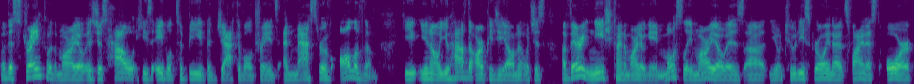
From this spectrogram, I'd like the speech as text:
But the strength with Mario is just how he's able to be the jack of all trades and master of all of them. He, you know, you have the RPG element, which is a very niche kind of Mario game. Mostly Mario is, uh, you know, 2D scrolling at its finest, or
